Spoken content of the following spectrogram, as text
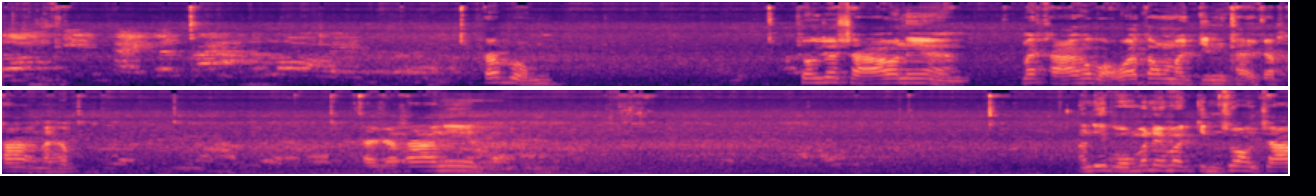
ลองกินไข่กระทะอร่อย ครับผม ช่วงเช้าๆเนี่ยแม่ค้าเขาบอกว่าต้องมากินไข่กระทะนะครับ ไข่กระทะนี่ อันนี้ผมไม่ได้มากินช่วงเช้า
